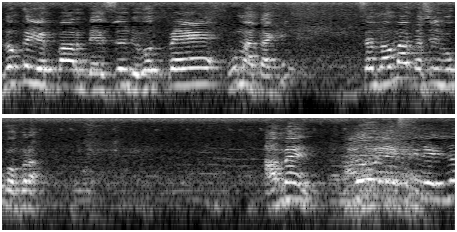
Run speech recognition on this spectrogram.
Donc quand je parle des œufs de votre père, vous m'attaquez. C'est normal parce que je vous comprends. Amen. Donc laissez les gens,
